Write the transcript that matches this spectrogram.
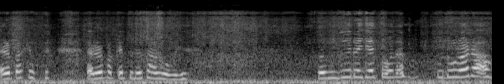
Ada pakai ada pakai tudung sarung je. Kengga dah jatuh atas tudung Rara.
